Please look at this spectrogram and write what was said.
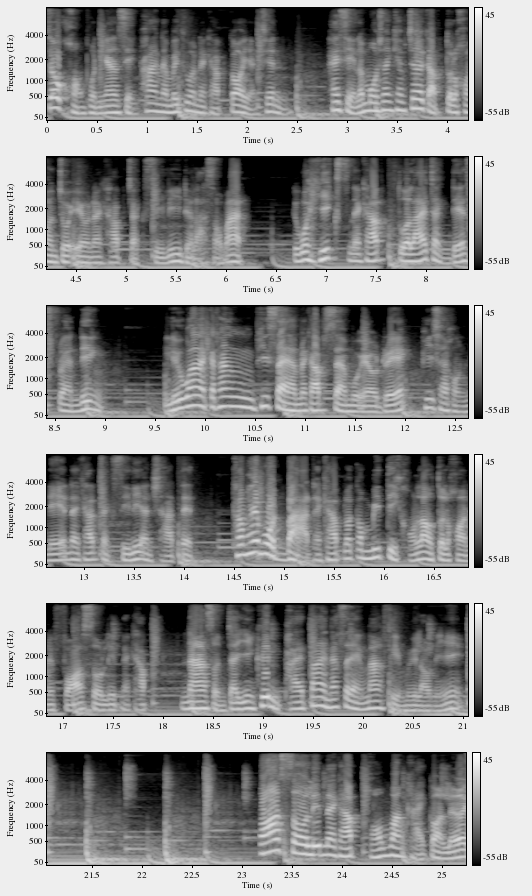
เจ้าของผลงานเสียงพากนำไปทั่วนะครับ ก็อย่างเช่น ให้เสียงและ motion capture กับตัวละครโจเอลนะครับจากซีรีส์ The Last of Us หรือว่าฮิกส์นะครับตัวร้ายจาก Death Stranding หรือว่ากระทั่งพี่แซมนะครับแซมมูเอลเดรกพี่ชายของเนทนะครับจากซีรีส์ Uncharted ทำให้บทบาทนะครับแล้วก็มิติของเราตัวละครใน Force Solid นะครับน่าสนใจยิ่งขึ้นภายใต้นักแสดงมากฝีมือเหล่านี้ Force Solid นะครับพร้อมวางขายก่อนเลย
